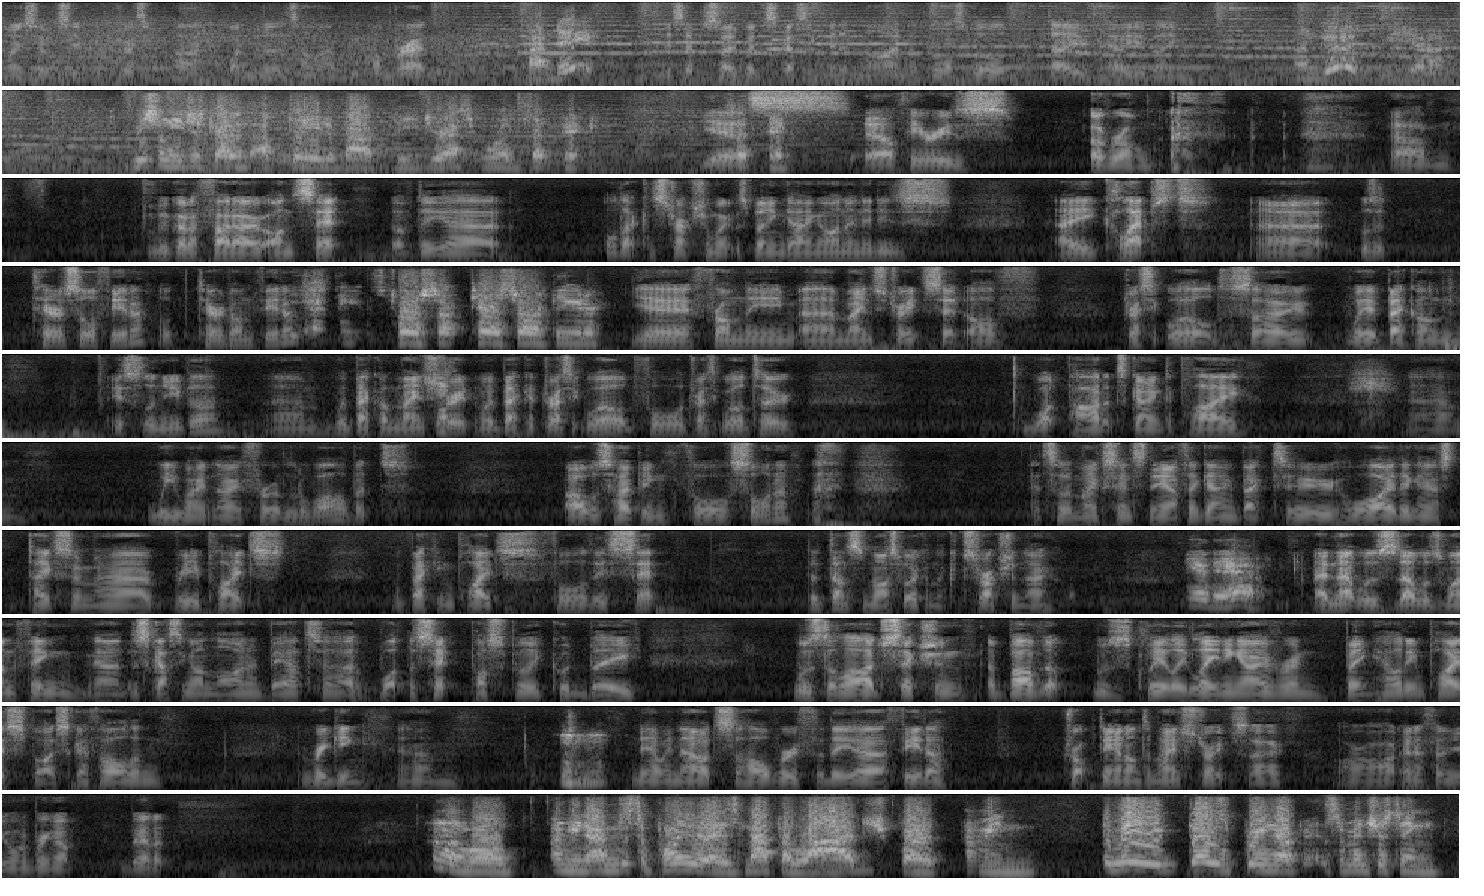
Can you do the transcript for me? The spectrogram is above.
97 Secret Jurassic Park, one minute at a time. I'm Brad. I'm Dave. In this episode, we're discussing minute nine of The Lost World. Dave, how are you been? I'm good. We uh, recently just got an update about the Jurassic World set pick. Yes. Set pick. Our theories are wrong. um, we've got a photo on set of the uh, all that construction work that's been going on, and it is a collapsed. Uh, was it Pterosaur Theatre or Pterodon Theatre? Yeah, I think it's Pterosaur, Pterosaur Theatre. Yeah, from the uh, Main Street set of Jurassic World. So we're back on Isla Nublar. Um, we're back on Main Street, and we're back at Jurassic World for Jurassic World 2. What part it's going to play, um, we won't know for a little while, but I was hoping for Sorna. it sort of makes sense now if they're going back to Hawaii, they're going to take some uh, rear plates or backing plates for this set. They've done some nice work on the construction though, Yeah, they have. and that was that was one thing uh, discussing online about uh, what the set possibly could be. Was the large section above that was clearly leaning over and being held in place by scaffold and rigging. Um, hmm now we know it's the whole roof of the uh, theatre dropped down onto Main Street. So, all right, anything you want to bring up about it? Oh well, I mean, I'm disappointed that it's not the lodge, but I mean, it may it does bring up some interesting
